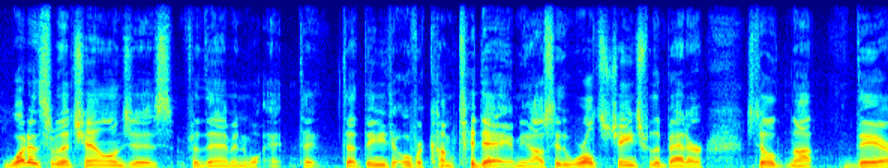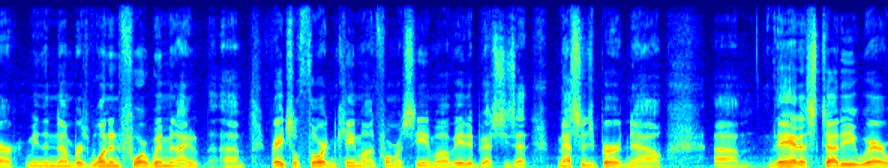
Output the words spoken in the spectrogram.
What are some of the challenges for them and to, that they need to overcome today? I mean, obviously the world's changed for the better. Still not there. I mean, the numbers one in four women. I, um, Rachel Thornton came on, former CMO of AWS. She's at MessageBird now. Um, they had a study where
